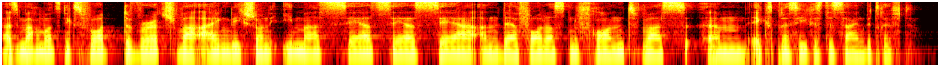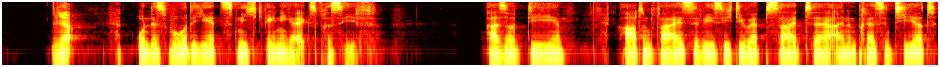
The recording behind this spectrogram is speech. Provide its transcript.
Also machen wir uns nichts vor, The Verge war eigentlich schon immer sehr, sehr, sehr an der vordersten Front, was ähm, expressives Design betrifft. Ja. Und es wurde jetzt nicht weniger expressiv. Also die Art und Weise, wie sich die Webseite einem präsentiert,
